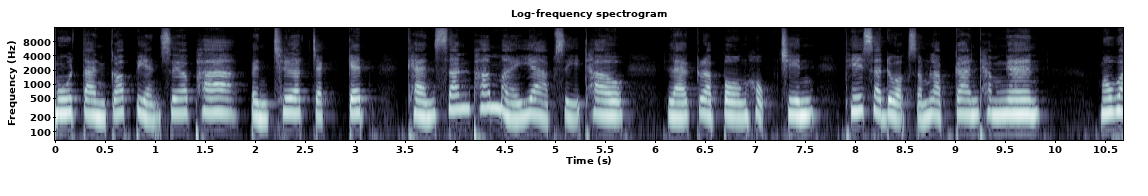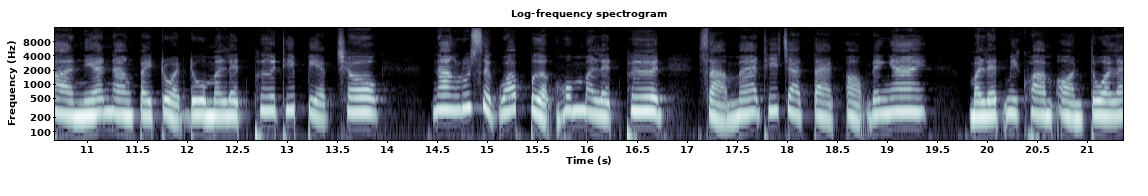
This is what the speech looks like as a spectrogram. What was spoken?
มูตันก็เปลี่ยนเสื้อผ้า เป็นเชือกแจ็คเก็ต แขนสั้นผ้าไหมหยาบสีเทา และกระโปรงหกชิ้นที่สะดวกสำหรับการทำงาน เมื่อวานเนี้ยนางไปตรวจดูเมล็ดพืชที่เปียกโชก นางรู้สึกว่าเปลือกหุ้มเมล็ดพืช สามารถที่จะแตกออกได้ง่าย เมล็ดมีความอ่อนตัวและ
